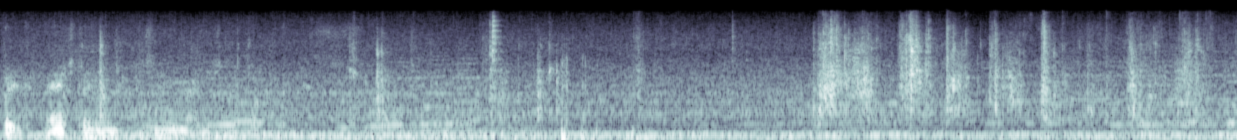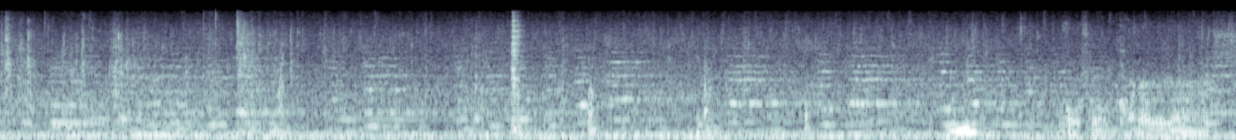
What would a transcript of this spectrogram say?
ぷりですね一人一人前にしてたっぷりですここに青さを絡めます。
